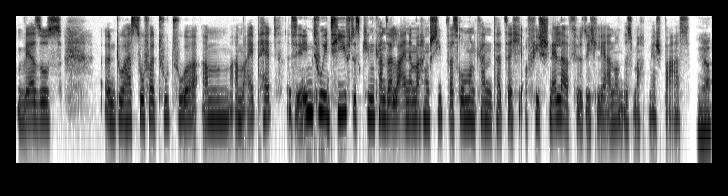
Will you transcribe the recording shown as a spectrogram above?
versus du hast Sofa-Tutor am, am iPad. Es ist intuitiv, das Kind kann es alleine machen, schiebt was rum und kann tatsächlich auch viel schneller für sich lernen und es macht mehr Spaß. Ja,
